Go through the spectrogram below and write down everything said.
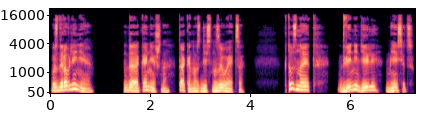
«Выздоровление? Да, конечно, так оно здесь называется. Кто знает, две недели, месяц.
